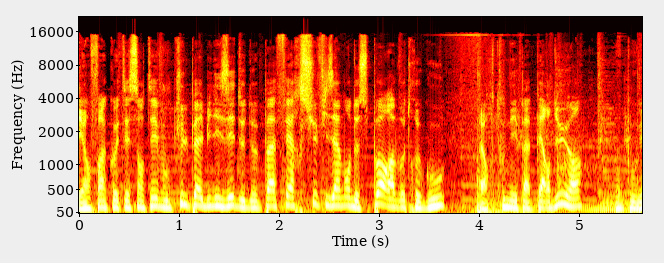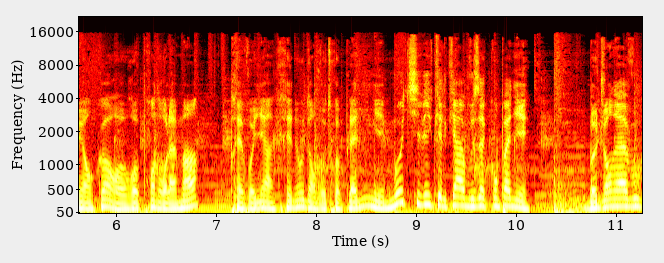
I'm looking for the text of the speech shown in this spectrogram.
Et enfin, côté santé, vous culpabilisez de ne pas faire suffisamment de sport à votre goût. Alors tout n'est pas perdu, hein. vous pouvez encore reprendre la main, prévoyez un créneau dans votre planning et motivez quelqu'un à vous accompagner. Bonne journée à vous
